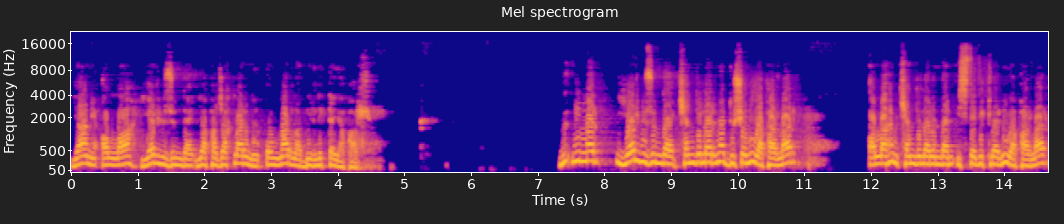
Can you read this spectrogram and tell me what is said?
Yani Allah yeryüzünde yapacaklarını onlarla birlikte yapar. Müminler yeryüzünde kendilerine düşeni yaparlar. Allah'ın kendilerinden istediklerini yaparlar.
